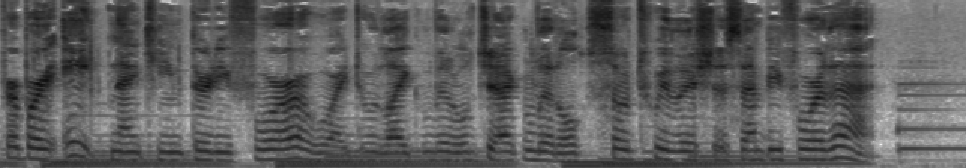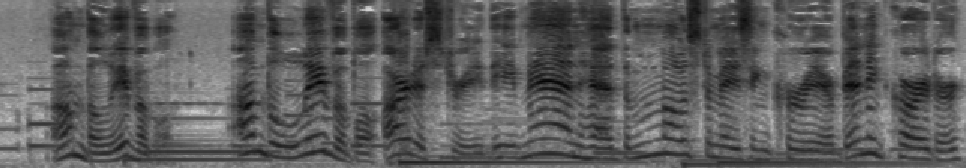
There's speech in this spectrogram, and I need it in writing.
February 8, 1934. Oh, I do like Little Jack Little. So twilicious. And before that, unbelievable. Unbelievable artistry. The man had the most amazing career. Benny Carter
